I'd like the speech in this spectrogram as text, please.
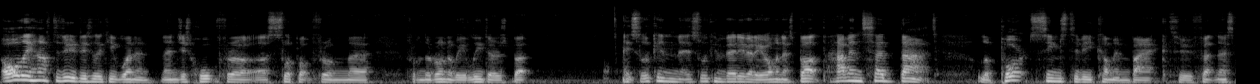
all they have to do is to keep winning and just hope for a, a slip up from uh, from the runaway leaders, but. It's looking it's looking very very ominous. But having said that, Laporte seems to be coming back to fitness.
